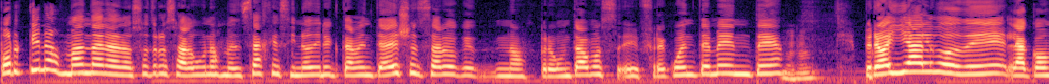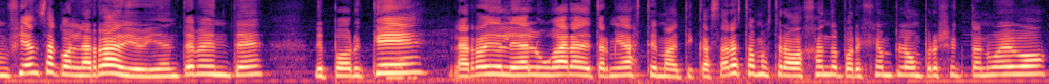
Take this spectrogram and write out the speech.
¿Por qué nos mandan a nosotros algunos mensajes y no directamente a ellos? Es algo que nos preguntamos eh, frecuentemente. Uh -huh. Pero hay algo de la confianza con la radio, evidentemente, de por qué la radio le da lugar a determinadas temáticas. Ahora estamos trabajando, por ejemplo, un proyecto nuevo,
